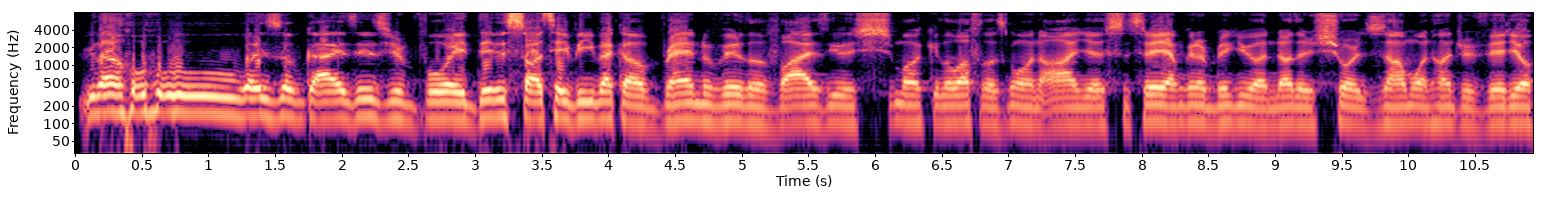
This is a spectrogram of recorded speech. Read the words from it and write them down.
What is up, guys? It is your boy David Suave bringing back a brand new video of vibes. You schmuck, you know what's going on? Yes, so today I'm gonna bring you another short Zom 100 video.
